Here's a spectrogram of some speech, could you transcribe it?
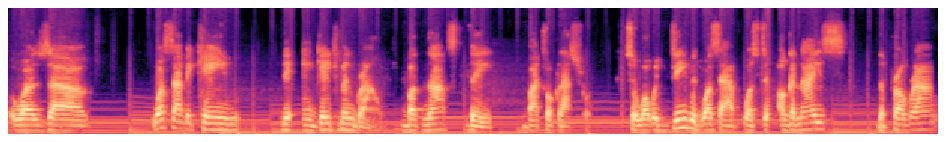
was uh, WhatsApp became the engagement ground but not the virtual classroom. So what we did with WhatsApp was to organize the program,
